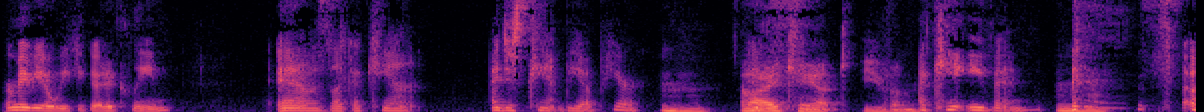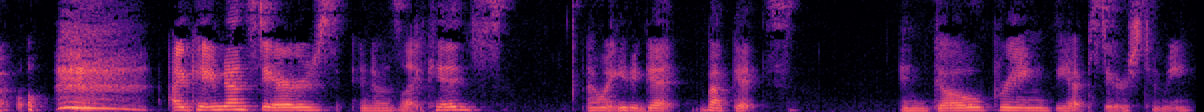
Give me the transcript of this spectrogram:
or maybe a week ago to clean. And I was like, I can't, I just can't be up here. I can't even. I can't even. Mhm. So I came downstairs and I was like, kids, I want you to get buckets and go bring the upstairs to me.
